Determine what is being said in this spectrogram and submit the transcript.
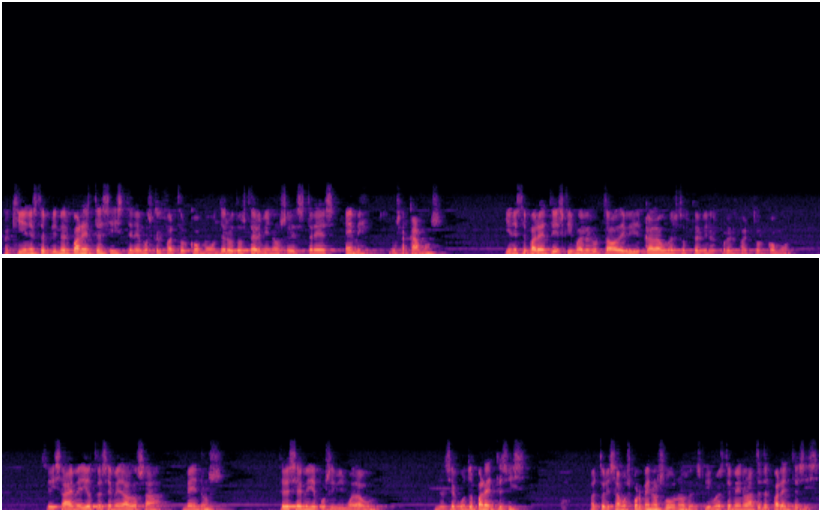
Aquí en este primer paréntesis tenemos que el factor común de los dos términos es 3m. Lo sacamos. Y en este paréntesis escribimos el resultado de dividir cada uno de estos términos por el factor común. 6am dio 3m da 2a menos 3m dio por sí mismo da 1. En el segundo paréntesis factorizamos por menos 1, escribimos este menos antes del paréntesis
